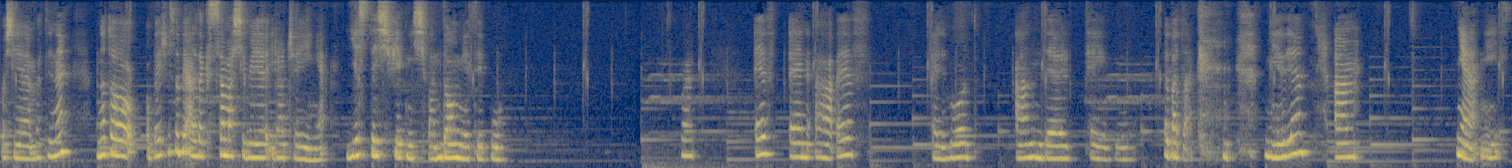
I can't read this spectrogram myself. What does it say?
właśnie Martyny, no to obejrzę sobie, ale tak sama siebie raczej nie. Jesteś w jakimś fandomie typu What? F N A F Edward Undertale. Chyba tak. nie wiem. Um, nie, nie jest.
